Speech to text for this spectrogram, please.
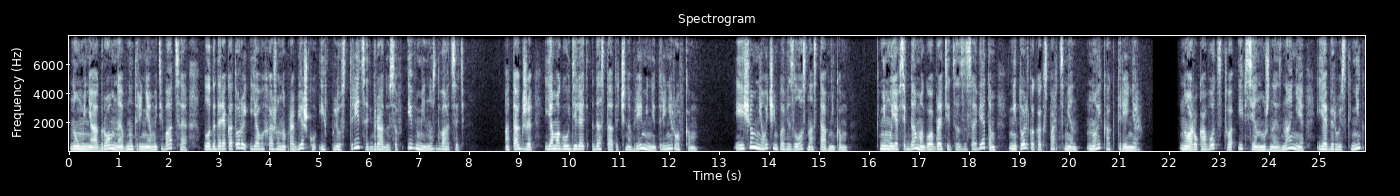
но у меня огромная внутренняя мотивация, благодаря которой я выхожу на пробежку и в плюс 30 градусов, и в минус 20. А также я могу уделять достаточно времени тренировкам. И еще мне очень повезло с наставником – к нему я всегда могу обратиться за советом не только как спортсмен, но и как тренер. Ну а руководство и все нужные знания я беру из книг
